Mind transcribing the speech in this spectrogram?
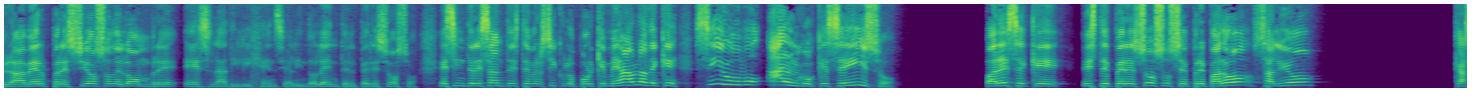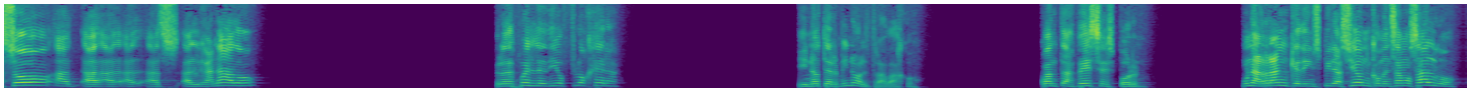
pero a ver, precioso del hombre es la diligencia, el indolente, el perezoso. Es interesante este versículo porque me habla de que sí hubo algo que se hizo. Parece que este perezoso se preparó, salió, cazó al ganado, pero después le dio flojera y no terminó el trabajo. ¿Cuántas veces por un arranque de inspiración comenzamos algo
